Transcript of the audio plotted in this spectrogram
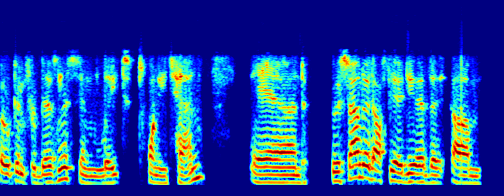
opened for business in late 2010, and it was founded off the idea that um,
